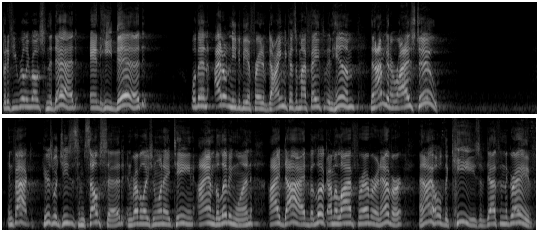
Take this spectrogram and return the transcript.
But if he really rose from the dead, and he did, well, then I don't need to be afraid of dying because of my faith in him, then I'm going to rise too. In fact, here's what Jesus himself said in Revelation 1:18, I am the living one. I died, but look, I'm alive forever and ever, and I hold the keys of death and the grave.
